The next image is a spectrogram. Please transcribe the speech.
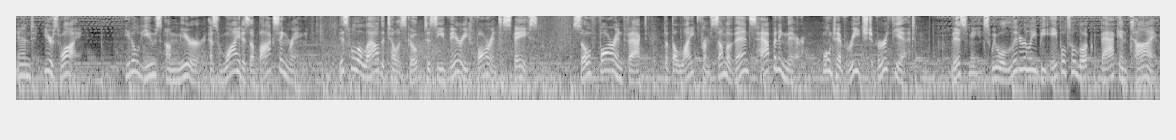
And here's why it'll use a mirror as wide as a boxing ring. This will allow the telescope to see very far into space. So far, in fact, that the light from some events happening there won't have reached Earth yet. This means we will literally be able to look back in time.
